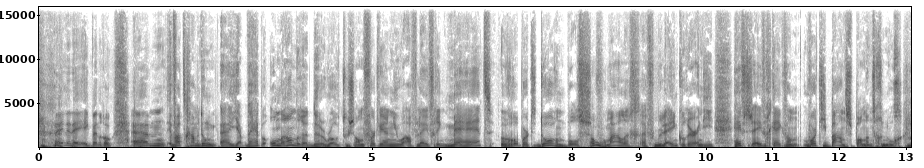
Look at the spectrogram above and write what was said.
Nee, nee, nee, ik ben er ook. Ehm, wat gaan we doen? Eh, ja, we hebben onder andere de Road to Zandvoort weer een nieuwe aflevering met Robert Doornbos, Oh. voormalig eh, Formule 1-coureur. En die heeft dus even gekeken van, wordt die baan spannend genoeg? Daar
